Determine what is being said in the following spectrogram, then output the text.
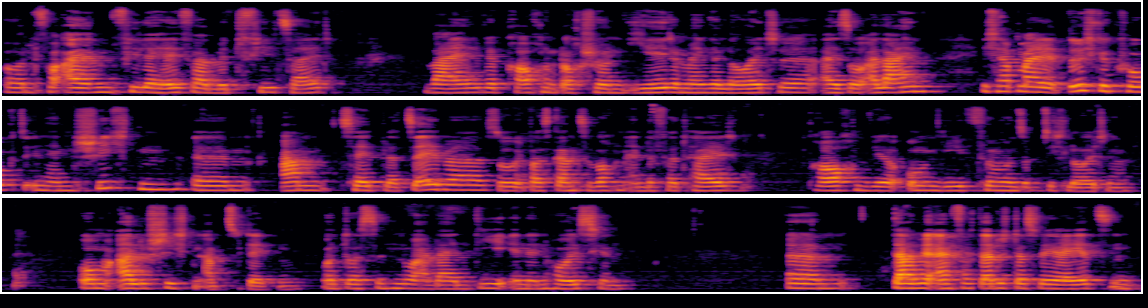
und vor allem viele Helfer mit viel Zeit, weil wir brauchen doch schon jede Menge Leute. Also allein, ich habe mal durchgeguckt in den Schichten ähm, am Zeltplatz selber, so über das ganze Wochenende verteilt, brauchen wir um die 75 Leute, um alle Schichten abzudecken. Und das sind nur allein die in den Häuschen. Ähm, da wir einfach dadurch, dass wir ja jetzt einen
